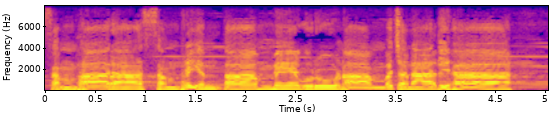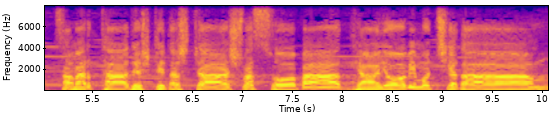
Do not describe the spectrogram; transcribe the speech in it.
सम्भाराः सम्भ्रियन्ताम् मे गुरूणाम् वचनादिह समर्थाधिष्ठितश्चाश्वः सोपाध्यायो विमुच्यताम्।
